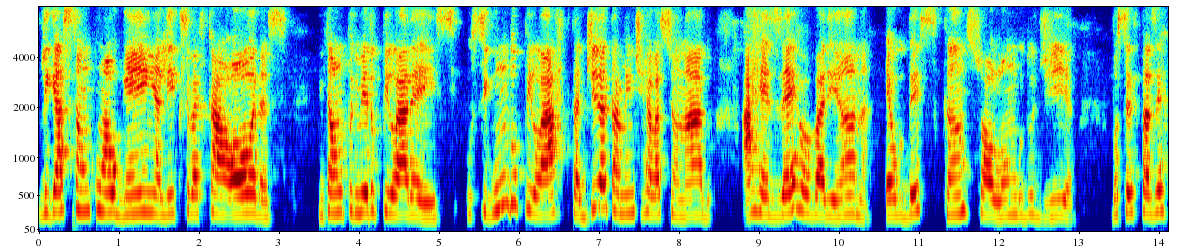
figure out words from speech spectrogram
ligação com alguém ali que você vai ficar horas. Então, o primeiro pilar é esse. O segundo pilar, que está diretamente relacionado à reserva ovariana, é o descanso ao longo do dia. Você fazer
